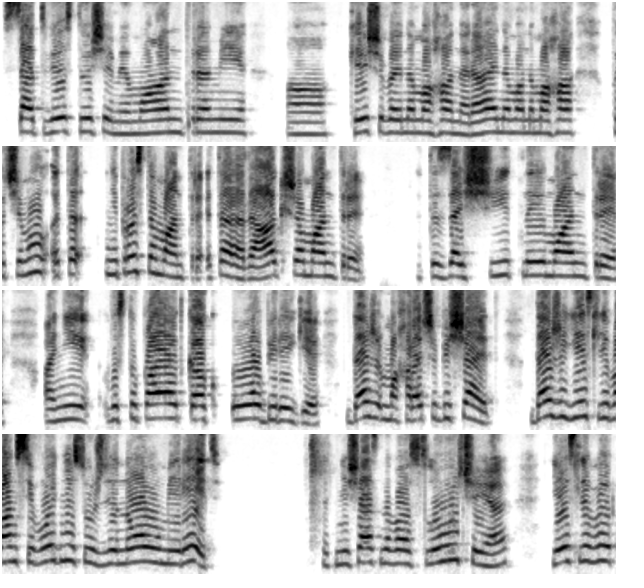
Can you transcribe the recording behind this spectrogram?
с соответствующими мантрами, Кешевая намаха, Нарайнама намаха. Почему это не просто мантры, это ракша мантры, это защитные мантры. Они выступают как обереги. Даже Махарадж обещает, даже если вам сегодня суждено умереть от несчастного случая, если вы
